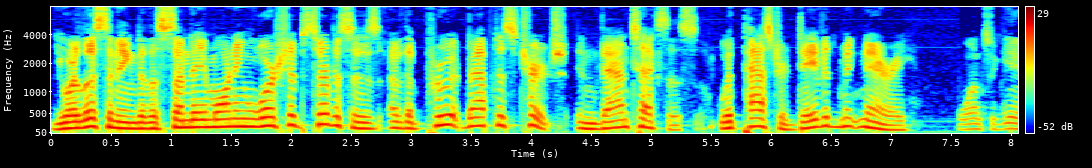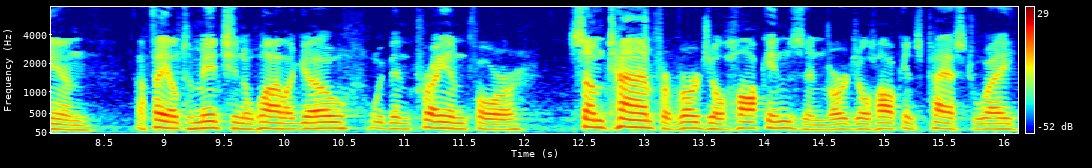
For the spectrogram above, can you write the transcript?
You are listening to the Sunday morning worship services of the Pruitt Baptist Church in Van, Texas, with Pastor David McNary. Once again, I failed to mention a while ago, we've been praying for some time for Virgil Hawkins, and Virgil Hawkins passed away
